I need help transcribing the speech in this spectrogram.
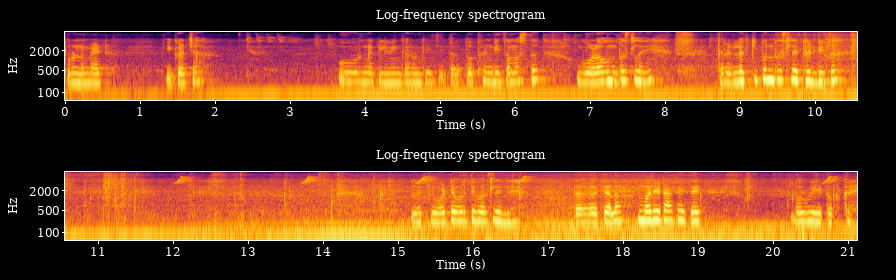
पूर्ण मॅट इकडच्या पूर्ण क्लिनिंग करून घ्यायची. तर तो थंडीचा मस्त गोळा होऊन बसला आहे तर लक्की पण बसला आहे थंडीचा. लक्की वाटेवरती बसलेलं आहे. तर त्याला मध्ये टाकायचं आहे बघू येतो काय.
